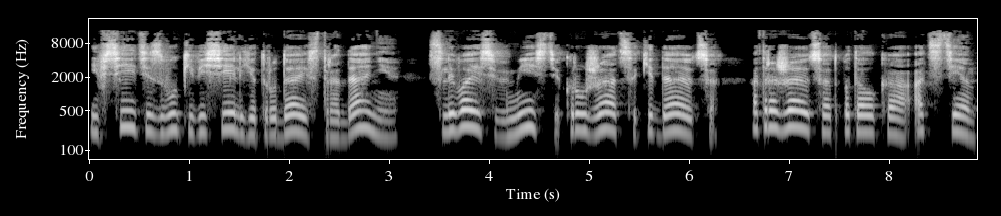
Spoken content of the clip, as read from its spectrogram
И все эти звуки веселья, труда и страдания, сливаясь вместе, кружатся, кидаются, отражаются от потолка, от стен,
